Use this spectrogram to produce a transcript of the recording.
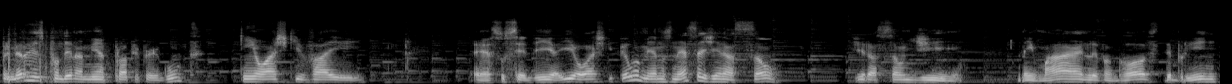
primeiro respondendo a minha própria pergunta, quem eu acho que vai é, suceder aí, eu acho que pelo menos nessa geração, geração de Neymar, Lewandowski, De Bruyne,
